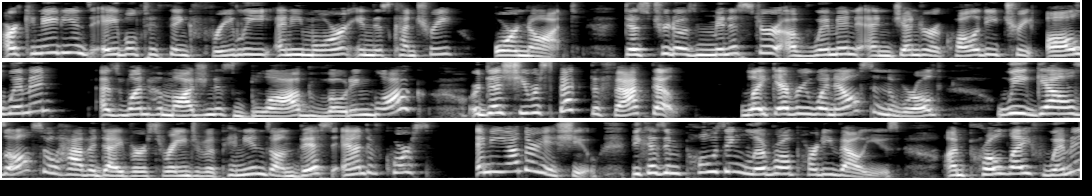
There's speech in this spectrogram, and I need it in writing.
Are Canadians able to think freely anymore in this country or not? Does Trudeau's Minister of Women and Gender Equality treat all women as one homogenous blob voting bloc? Or does she respect the fact that, like everyone else in the world, we gals also have a diverse range of opinions on this and, of course, any other issue? Because imposing Liberal Party values on pro life women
